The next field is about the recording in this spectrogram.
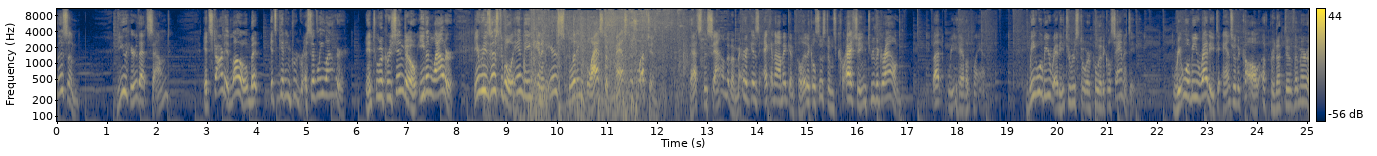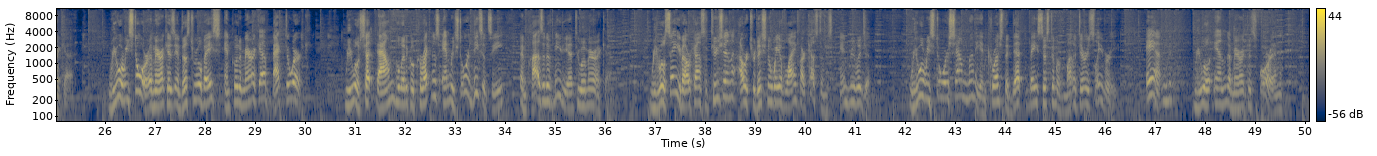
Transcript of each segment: Listen. Do you hear that sound? It started low, but it's getting progressively louder. Into a crescendo, even louder. Irresistible, ending in an ear splitting blast of mass disruption. That's the sound of America's economic and political systems crashing to the ground. But we have a plan. We will be ready to restore political sanity. We will be ready to answer the call of productive America. We will restore America's industrial base and put America back to work. We will shut down political correctness and restore decency and positive media to America. We will save our Constitution, our traditional way of life, our customs, and religion. We will restore sound money and crush the debt based system of monetary slavery. And we will end America's foreign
